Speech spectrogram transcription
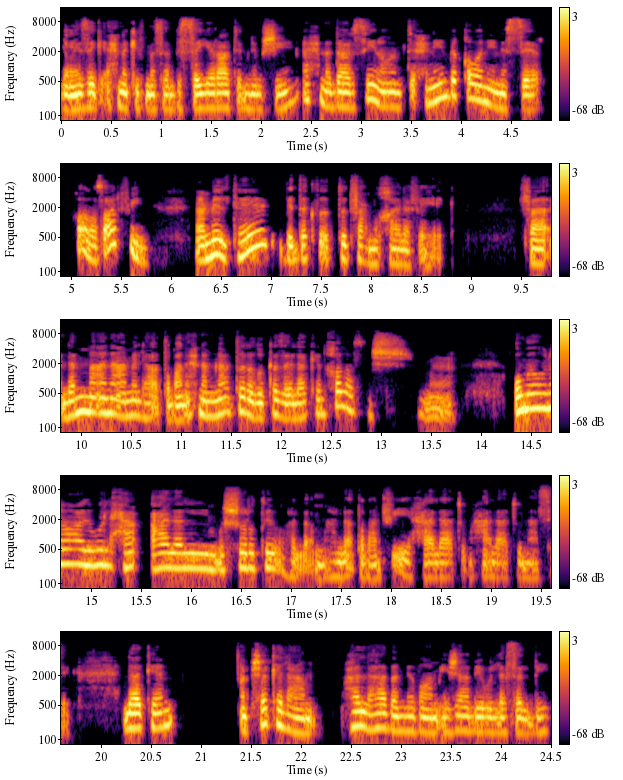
يعني زي إحنا كيف مثلا بالسيارات بنمشي إحنا دارسين وممتحنين بقوانين السير خلاص عارفين. عملت هيك بدك تدفع مخالفة هيك. فلما أنا أعملها طبعا إحنا بنعترض وكذا لكن خلص مش ما ونقعد والحق على الشرطي. وهلأ هلأ طبعا في حالات ومحالات وناس هيك. لكن بشكل عام هل هذا النظام إيجابي ولا سلبي؟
